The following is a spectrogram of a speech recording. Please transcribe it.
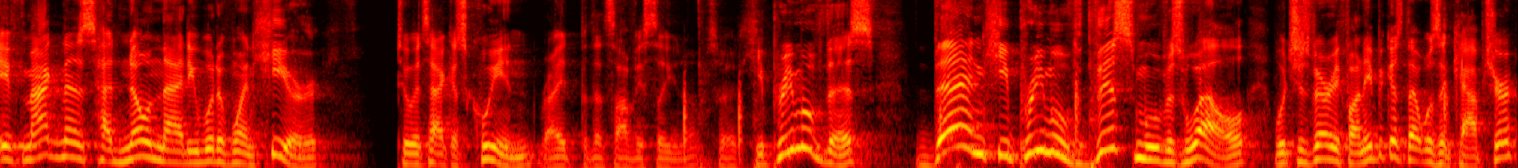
if Magnus had known that, he would have went here to attack his queen, right? But that's obviously, you know, so he pre-moved this, then he pre-moved this move as well, which is very funny because that was a capture,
